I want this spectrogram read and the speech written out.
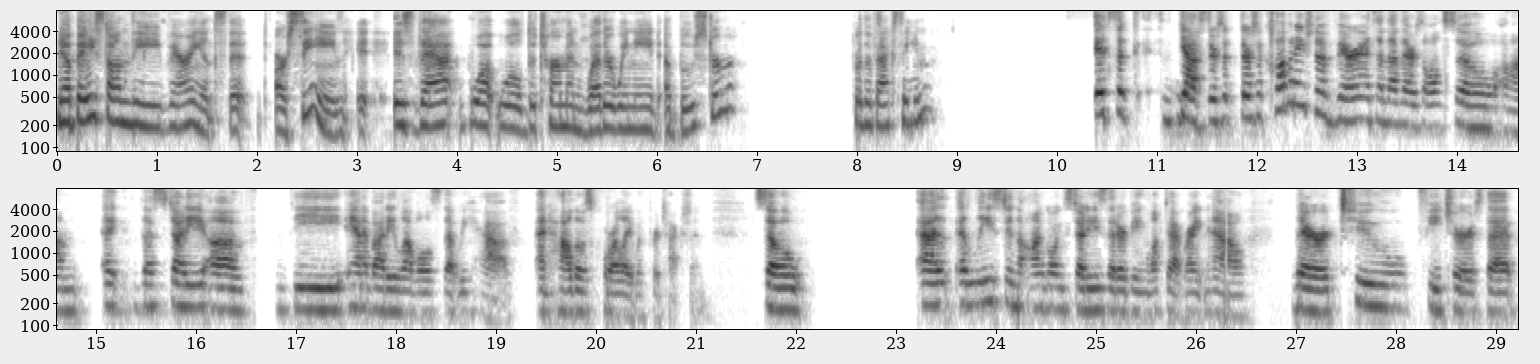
Now, based on the variants that are seen, is that what will determine whether we need a booster for the vaccine? it's a yes there's a there's a combination of variants and then there's also um, a, the study of the antibody levels that we have and how those correlate with protection so as, at least in the ongoing studies that are being looked at right now there are two features that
